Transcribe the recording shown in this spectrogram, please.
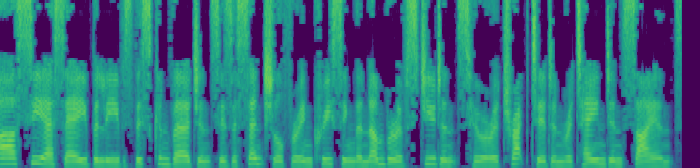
RCSA believes this convergence is essential for increasing the number of students who are attracted and retained in science.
